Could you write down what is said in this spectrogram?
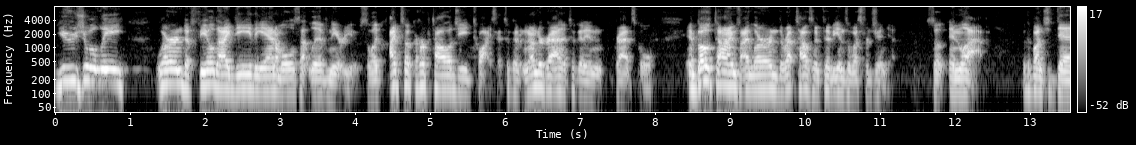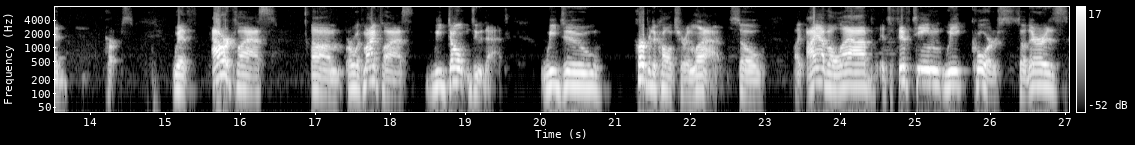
usually learn to field ID the animals that live near you. So like I took herpetology twice. I took it in undergrad, I took it in grad school. And both times I learned the reptiles and amphibians of West Virginia. So in lab with a bunch of dead herps. With our class, um, or with my class, we don't do that. We do herpetoculture in lab. So like I have a lab, it's a 15 week course. So there is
